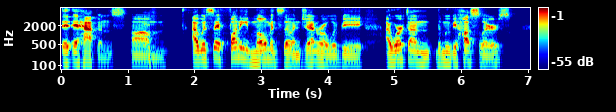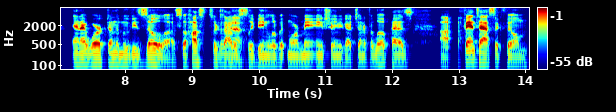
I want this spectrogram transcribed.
it, it happens. Um, I would say funny moments though in general would be I worked on the movie Hustlers and I worked on the movie Zola. So Hustlers obviously yeah. being a little bit more mainstream. You've got Jennifer Lopez, uh, fantastic film,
